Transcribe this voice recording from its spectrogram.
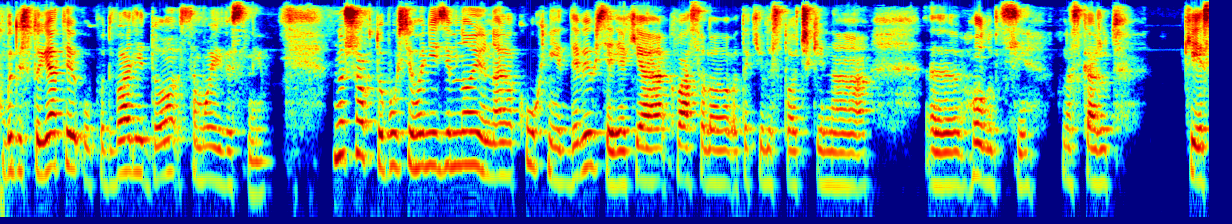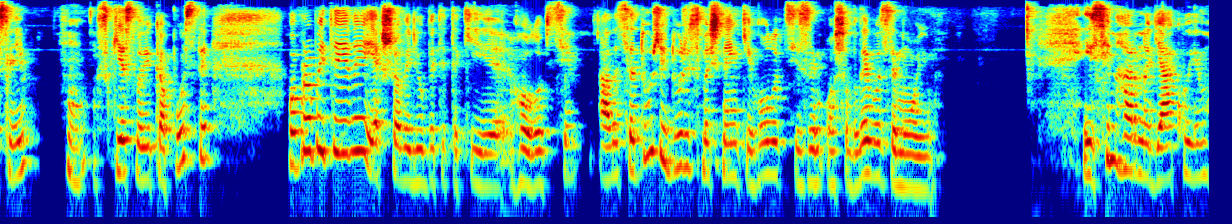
буде стояти у підвалі до самої весни. Ну що, хто був сьогодні зі мною на кухні, дивився, як я квасила такі листочки на е, голубці, нас кажуть, кислі, з кислої капусти. Попробуйте і ви, якщо ви любите такі голубці. Але це дуже-дуже смачненькі голубці, особливо зимою. І всім гарно дякую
